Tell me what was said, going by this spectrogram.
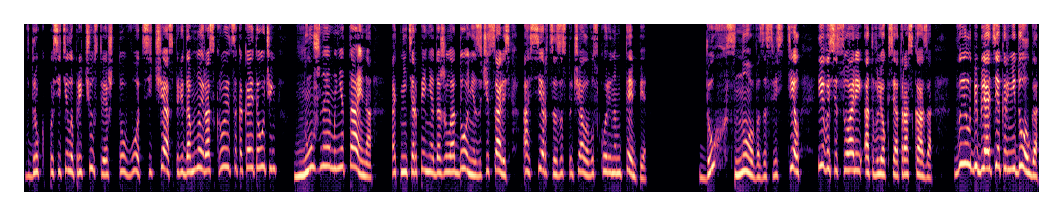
Вдруг посетило предчувствие, что вот сейчас передо мной раскроется какая-то очень нужная мне тайна. От нетерпения даже ладони зачесались, а сердце застучало в ускоренном темпе. Дух снова засвистел, и Васисуарий отвлекся от рассказа. Выл библиотекарь недолго,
